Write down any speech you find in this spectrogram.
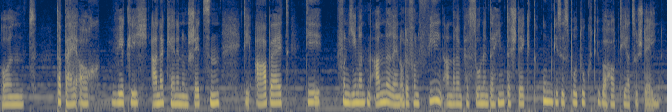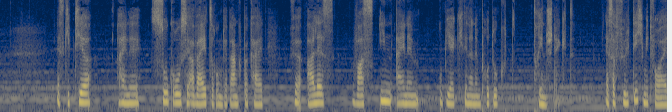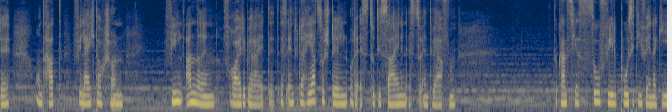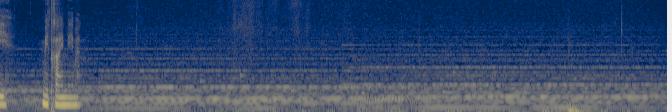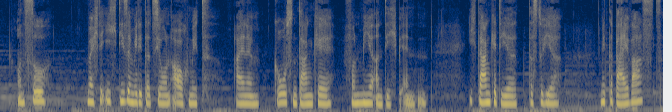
und dabei auch wirklich anerkennen und schätzen die Arbeit, die von jemandem anderen oder von vielen anderen Personen dahinter steckt, um dieses Produkt überhaupt herzustellen. Es gibt hier eine so große Erweiterung der Dankbarkeit für alles, was in einem Objekt, in einem Produkt drinsteckt. Es erfüllt dich mit Freude und hat vielleicht auch schon vielen anderen Freude bereitet, es entweder herzustellen oder es zu designen, es zu entwerfen. Du kannst hier so viel positive Energie mit reinnehmen. Und so möchte ich diese Meditation auch mit einem großen Danke von mir an dich beenden. Ich danke dir, dass du hier mit dabei warst.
